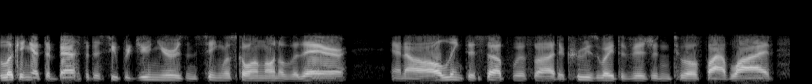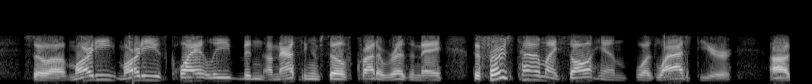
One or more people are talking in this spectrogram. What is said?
looking at the best of the Super Juniors and seeing what's going on over there. And uh, I'll link this up with uh, the Cruiserweight Division 205 Live. So uh, Marty, Marty's quietly been amassing himself quite a resume. The first time I saw him was last year uh,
